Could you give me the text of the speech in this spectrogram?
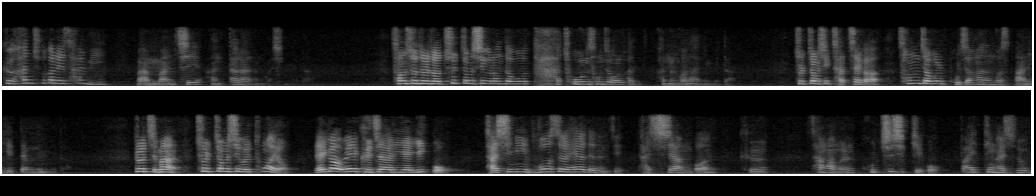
그 한 주간의 삶이 만만치 않다라는 것입니다. 선수들도 출정식을 한다고 다 좋은 성적을 갖는 건 아닙니다. 출정식 자체가 성적을 보장하는 것은 아니기 때문입니다. 그렇지만 출정식을 통하여 내가 왜 그 자리에 있고 자신이 무엇을 해야 되는지 다시 한번 그 상황을 고치시키고 파이팅 할 수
